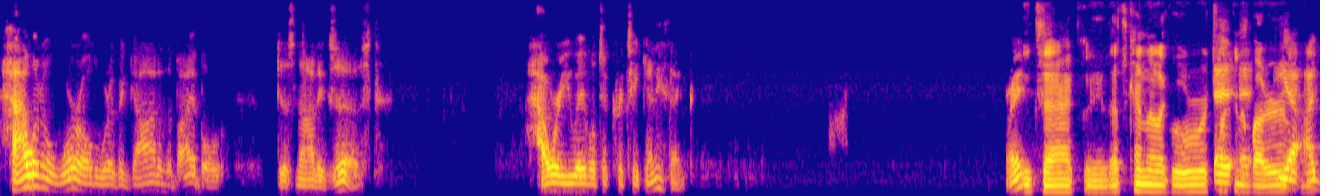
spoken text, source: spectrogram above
How in a world where the God of the Bible does not exist, how are you able to critique anything? Right? exactly. That's kind of like what we were Uh, talking uh, about earlier. yeah, I,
